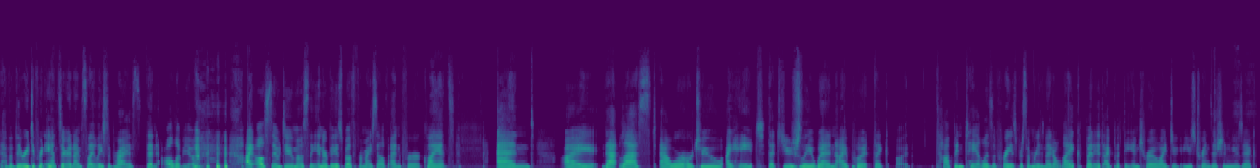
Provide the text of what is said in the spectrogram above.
have a very different answer, and I'm slightly surprised than all of you. I also do mostly interviews, both for myself and for clients. And I that last hour or two I hate. That's usually when I put like uh, top and tail is a phrase for some reason I don't like, but it, I put the intro, I do use transition music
